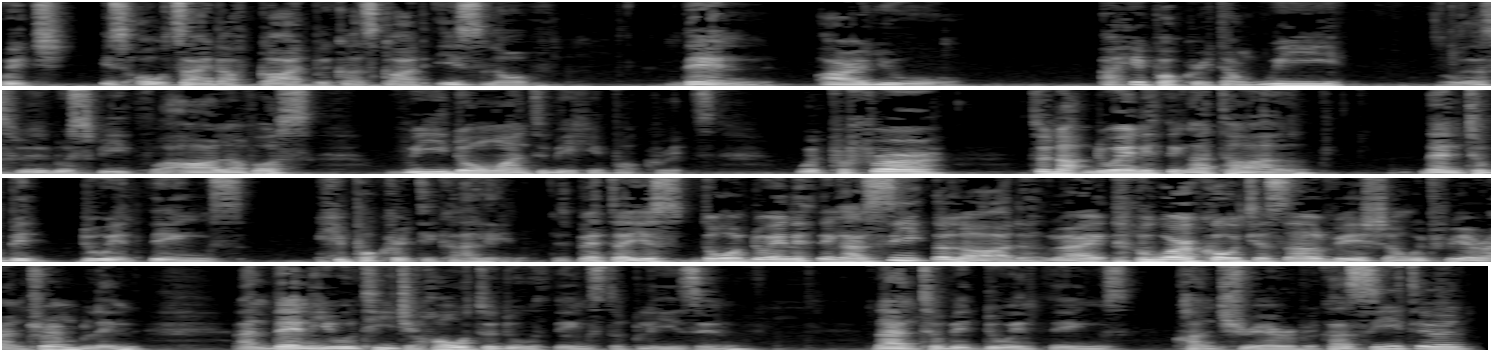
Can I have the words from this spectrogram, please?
which is outside of God because God is love, then are you a hypocrite? And we, that's what we speak for all of us, we don't want to be hypocrites. We prefer to not do anything at all than to be doing things hypocritically. It's better you don't do anything and seek the Lord, right? Work out your salvation with fear and trembling, and then He will teach you how to do things to please Him, than to be doing things contrary. Because here,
